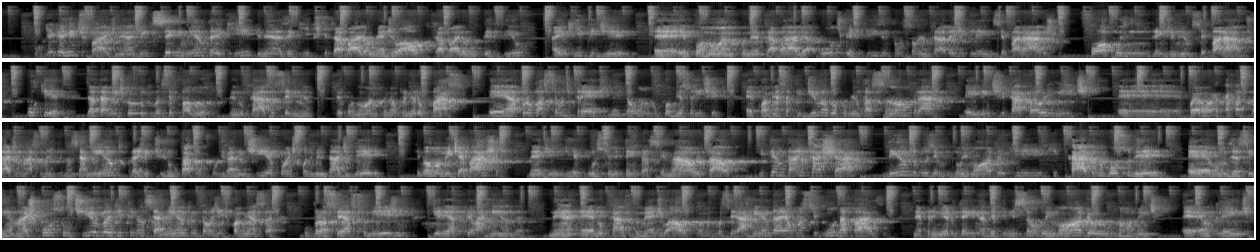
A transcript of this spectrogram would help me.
O que, que a gente faz? Né? A gente segmenta a equipe, né? as equipes que trabalham médio-alto trabalham um perfil, a equipe de é, econômico né, trabalha outros perfis, então são entradas de clientes separados, focos em empreendimentos separados. Por quê? Exatamente pelo que você falou. Né? No caso do segmento econômico, né, o primeiro passo é a aprovação de crédito. Né? Então, no começo, a gente é, começa pedindo a documentação para é, identificar qual é o limite é, qual é a capacidade máxima de financiamento para a gente juntar com o fundo de garantia, com a disponibilidade dele, que normalmente é baixa, né, de, de recursos que ele tem para sinal e tal, e tentar encaixar dentro do, do imóvel que, que cabe no bolso dele. É, vamos dizer assim, é mais consultiva de financiamento, então a gente começa o processo mesmo direto pela renda. Né? É, no caso do médio alto, quando você a renda é uma segunda fase. Né? Primeiro tem a definição do imóvel, normalmente é, é um cliente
